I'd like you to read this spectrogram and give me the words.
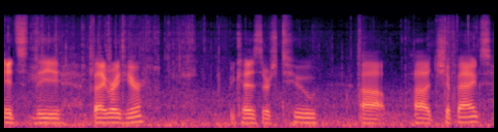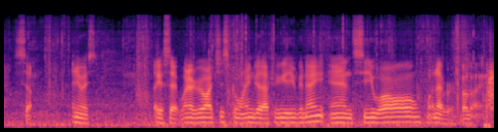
it's the bag right here because there's two uh, uh, chip bags. So, anyways, like I said, whenever you watch this, good morning, good afternoon, good night, and see you all whenever. Bye bye.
